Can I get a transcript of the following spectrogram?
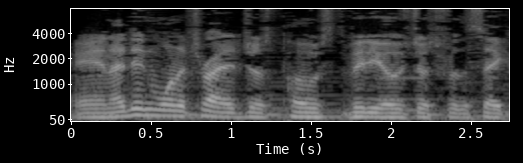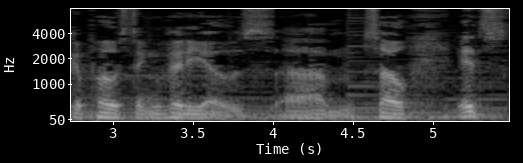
And I didn't want to try to just post videos just for the sake of posting videos. Um, so it's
